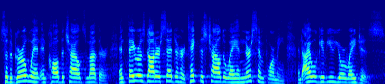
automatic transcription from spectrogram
So the girl went and called the child's mother. And Pharaoh's daughter said to her, Take this child away and nurse him for me, and I will give you your wages.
